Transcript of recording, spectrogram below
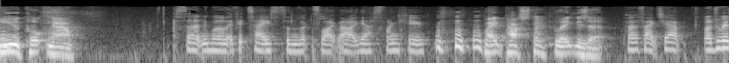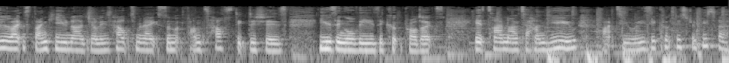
you cook now? Certainly will if it tastes and looks like that. Yes, thank you. Great pasta, great dessert. Perfect, yeah. I'd really like to thank you, Nigel. He's helped me make some fantastic dishes using all the Ezecook products. It's time now to hand you back to your Ezecook distributor.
